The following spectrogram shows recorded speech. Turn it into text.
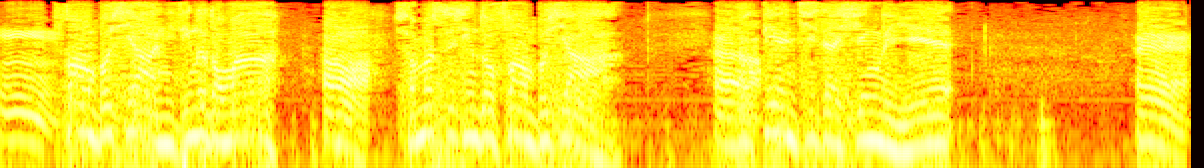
嗯，放不下，你听得懂吗？啊，什么事情都放不下，要啊，惦记在心里，哎，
